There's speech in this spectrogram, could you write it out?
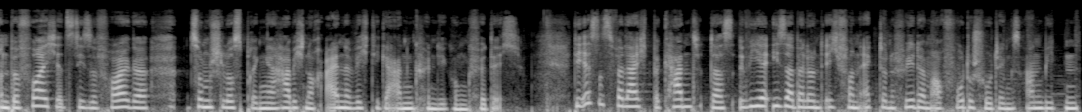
Und bevor ich jetzt diese Folge zum Schluss bringe, habe ich noch eine wichtige Ankündigung für dich. Die ist es vielleicht bekannt, dass wir, Isabel und ich von Act and Freedom auch Fotoshootings anbieten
